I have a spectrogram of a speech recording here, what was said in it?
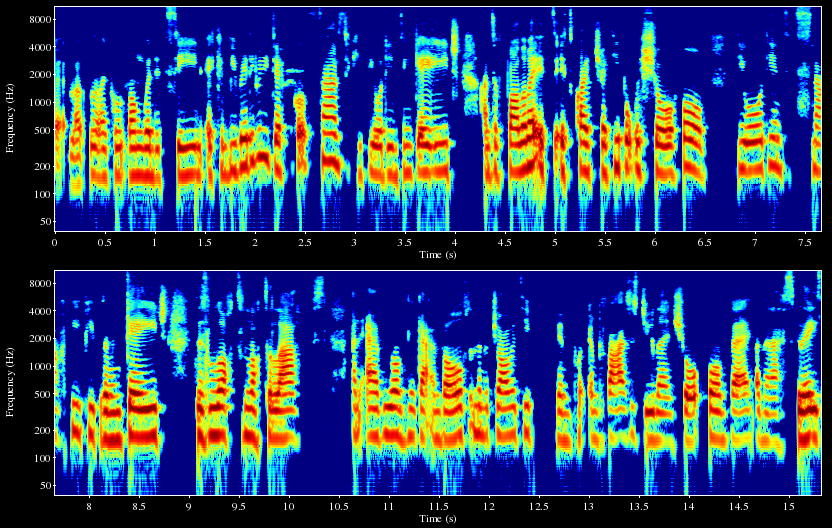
uh, like a long-winded scene it can be really really difficult at times to keep the audience engaged and to follow it. It's, it's quite tricky but with short form the audience is snappy people are engaged there's lots and lots of laughs and everyone can get involved and the majority of improvisers do learn short form first and then escalate.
